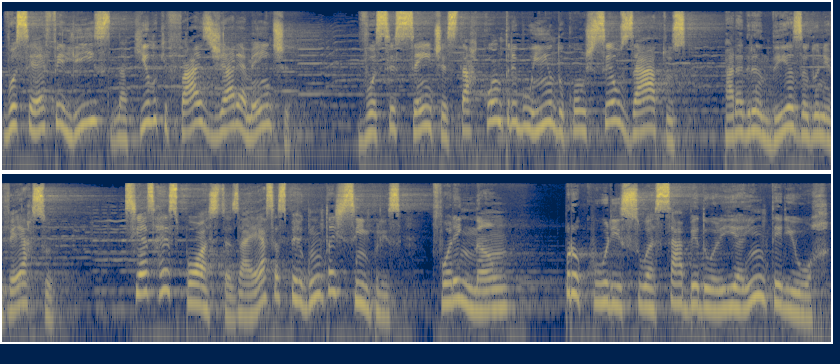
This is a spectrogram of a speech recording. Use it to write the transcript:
Você é feliz naquilo que faz diariamente? Você sente estar contribuindo com os seus atos para a grandeza do universo? Se as respostas a essas perguntas simples forem não, procure sua sabedoria interior.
